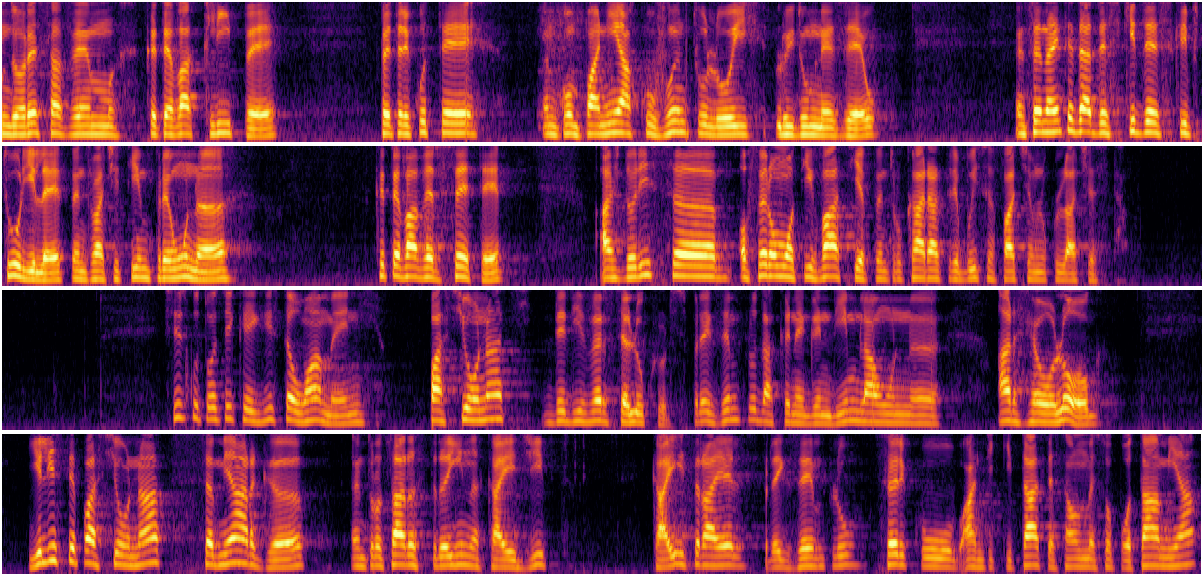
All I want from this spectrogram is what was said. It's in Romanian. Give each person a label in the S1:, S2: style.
S1: îmi doresc să avem câteva clipe petrecute în compania cuvântului lui Dumnezeu. Însă înainte de a deschide scripturile pentru a citi împreună câteva versete, aș dori să ofer o motivație pentru care ar trebui să facem lucrul acesta. Știți cu toții că există oameni pasionați de diverse lucruri. Spre exemplu, dacă ne gândim la un uh, arheolog, el este pasionat să meargă într-o țară străină ca Egipt, ca Israel, spre exemplu, țări cu antichitate sau în Mesopotamia,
